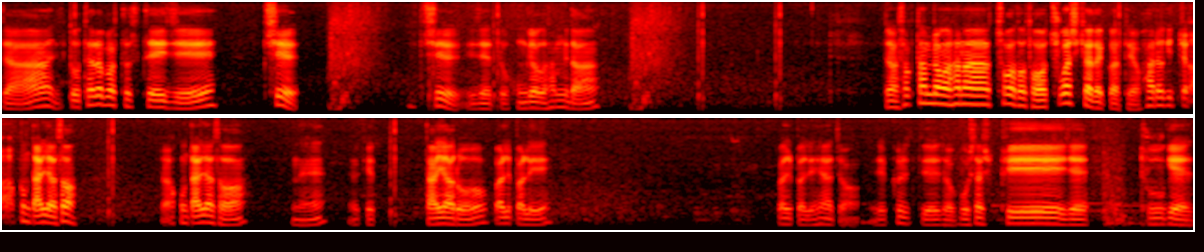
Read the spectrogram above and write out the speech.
자, 또 테라박터 스테이지 7. 7. 이제 또 공격을 합니다. 자, 석탄병을 하나 추가 더, 더 추가시켜야 될 것 같아요. 화력이 조금 딸려서, 조금 딸려서, 네. 이렇게 다이아로 빨리빨리, 빨리빨리 해야죠. 이제 클, 이제 저 보시다시피, 이제 두 개,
